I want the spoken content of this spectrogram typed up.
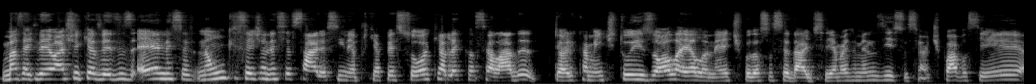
Mas é que daí eu acho que às vezes é necess... não que seja necessário, assim, né? Porque a pessoa que ela é cancelada, teoricamente, tu isola ela, né? Tipo, da sociedade. Seria mais ou menos isso, assim, ó. Tipo, ah, você,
